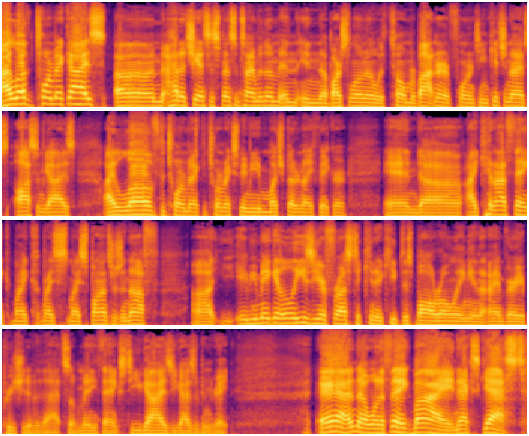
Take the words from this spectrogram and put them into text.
I love Tormek guys. Um, I had a chance to spend some time with them in in uh, Barcelona with Tomer Botner at Florentine Kitchen Knives. Awesome guys. I love the Tormek. The Tormek's made me a much better knife maker, and uh, I cannot thank my my my sponsors enough. Uh, you make it a little easier for us to you know, keep this ball rolling, and I am very appreciative of that. So many thanks to you guys. You guys have been great. And I want to thank my next guest.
